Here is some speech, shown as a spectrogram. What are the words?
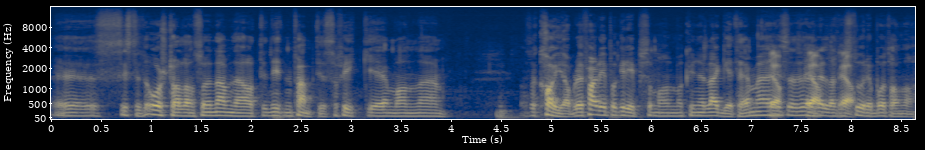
eh, siste årstallene som du nevner, at i 1950 så fikk man Altså Kaia ble ferdig på Grip, så man må kunne legge til med ja, disse relativt ja, store båtene.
